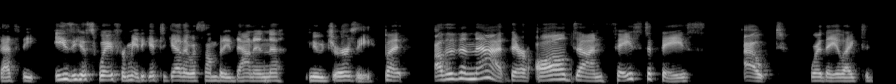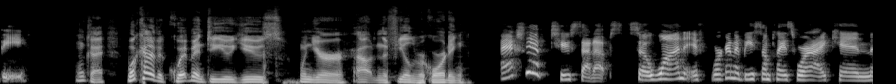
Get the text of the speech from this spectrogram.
that's the easiest way for me to get together with somebody down in New Jersey. But other than that, they're all done face to face out where they like to be. Okay. What kind of equipment do you use when you're out in the field recording? I actually have two setups. So, one, if we're going to be someplace where I can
